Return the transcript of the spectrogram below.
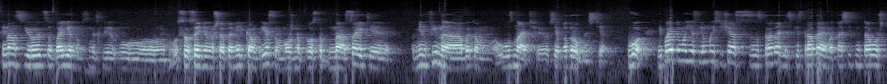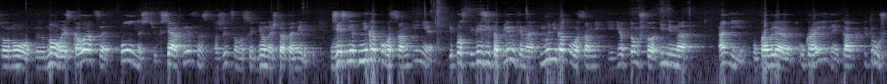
финансируется в военном смысле со Соединенных Штатов Америки Конгрессом. Можно просто на сайте Минфина об этом узнать все подробности. Вот. И поэтому, если мы сейчас страдательски страдаем относительно того, что ну, новая эскалация, полностью вся ответственность ложится на Соединенные Штаты Америки. Здесь нет никакого сомнения, и после визита Блинкина, ну никакого сомнения нет в том, что именно они управляют Украиной, как петрушка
